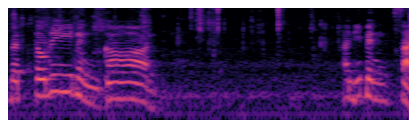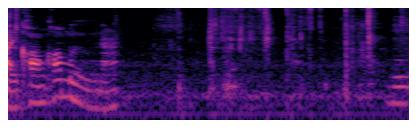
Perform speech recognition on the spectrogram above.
แบตเตอรี่หนึ่งก้อน อันนี้เป็นสายคล้องข้อมือนะ นี่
